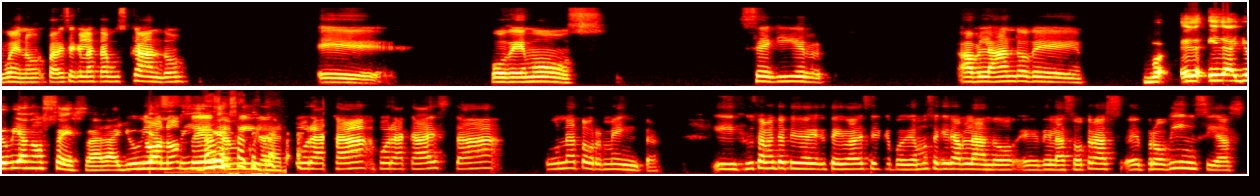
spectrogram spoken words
bueno, parece que la está buscando. podemos seguir hablando de... Y la lluvia no cesa, la lluvia no, no cesa, por acá, por acá está una tormenta. Y justamente te, iba a decir que podríamos seguir hablando eh, de las otras eh, provincias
